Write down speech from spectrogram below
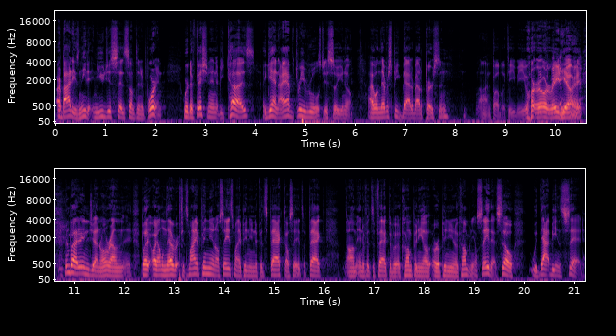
our bodies need it. And you just said something important. We're deficient in it because, again, I have three rules, just so you know. I will never speak bad about a person on public TV or, or radio, right? But in general, around. But I'll never. If it's my opinion, I'll say it's my opinion. If it's fact, I'll say it's a fact. Um, and if it's a fact of a company or opinion of a company, I'll say that. So, with that being said,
